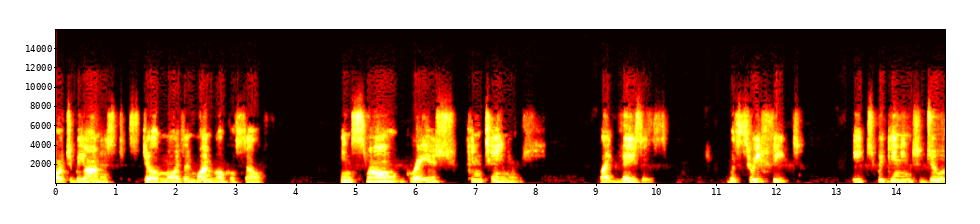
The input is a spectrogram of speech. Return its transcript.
or to be honest, still more than one local self, in small grayish containers, like vases, with three feet, each beginning to do a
